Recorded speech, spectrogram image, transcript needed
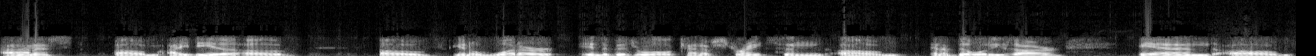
honest um, idea of of you know what our individual kind of strengths and um, and abilities are and um,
